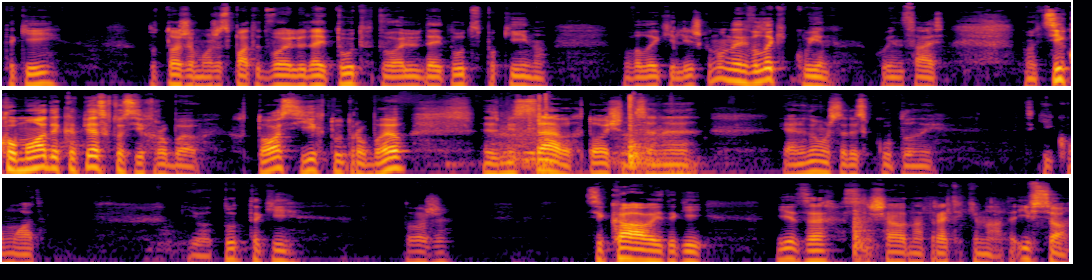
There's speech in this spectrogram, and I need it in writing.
такий. Тут теж може спати двоє людей тут, двоє людей тут спокійно. Велике ліжко. Ну, не великий queen, queen size. Ну, ці комоди, капець, хтось їх робив. Хтось їх тут робив з місцевих, точно. Це не. Я не думаю, що це десь куплений. Такий комод. І от тут такий теж цікавий такий. І це ще одна третя кімната. І все.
